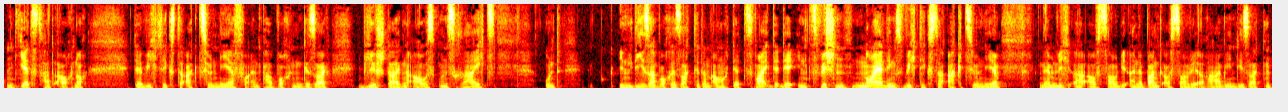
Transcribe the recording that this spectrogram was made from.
Und jetzt hat auch noch der wichtigste Aktionär vor ein paar Wochen gesagt, wir steigen aus, uns reicht's. Und in dieser Woche sagte dann auch noch der zweite, der inzwischen neuerdings wichtigste Aktionär, nämlich äh, aus Saudi, eine Bank aus Saudi-Arabien, die sagten,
